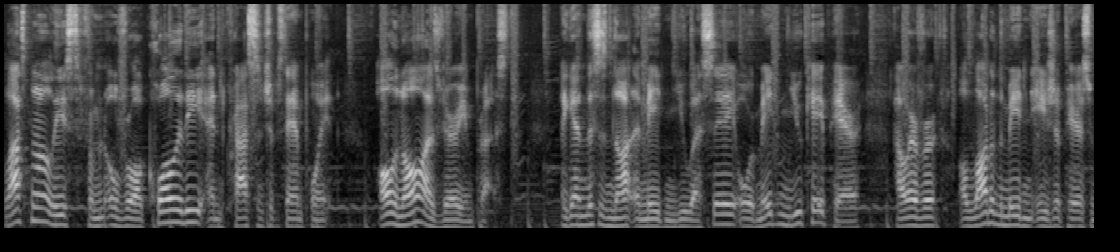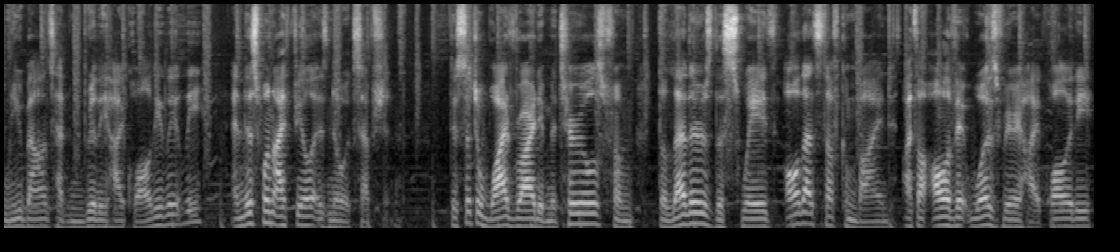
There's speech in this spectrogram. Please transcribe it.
Last but not least, from an overall quality and craftsmanship standpoint, all in all, I was very impressed. Again, this is not a made in USA or made in UK pair. However, a lot of the made in Asia pairs from New Balance have been really high quality lately, and this one I feel is no exception. There's such a wide variety of materials from the leathers, the suedes, all that stuff combined. I thought all of it was very high quality.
